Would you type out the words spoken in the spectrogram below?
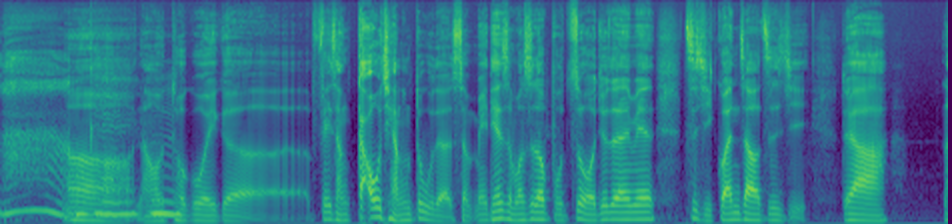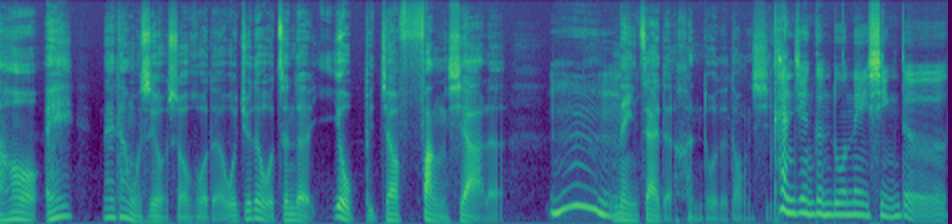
啊，哦，然后透过一个非常高强度的什，每天什么事都不做，就在那边自己关照自己，对啊，然后哎，那一趟我是有收获的，我觉得我真的又比较放下了，嗯，内在的很多的东西，看见更多内心的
